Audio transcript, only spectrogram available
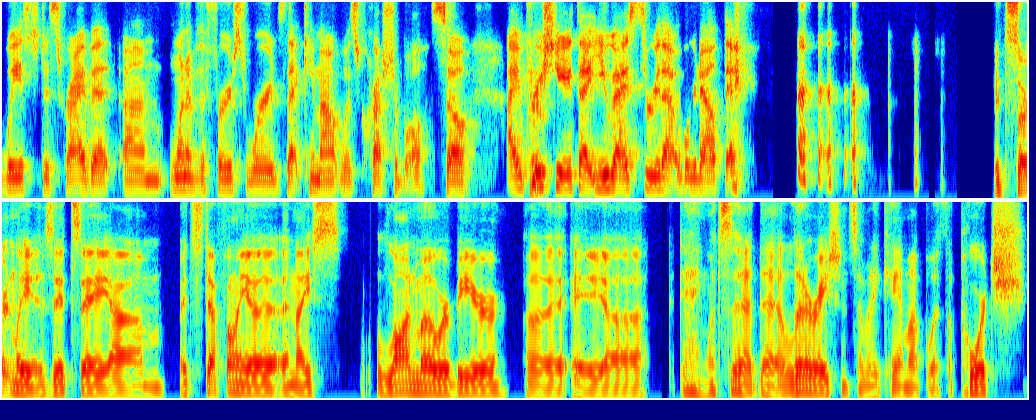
ways to describe it, um, one of the first words that came out was crushable. So I appreciate that you guys threw that word out there. It certainly is. It's a um it's definitely a, a nice lawnmower beer. Uh a uh dang, what's the the alliteration somebody came up with? A porch,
